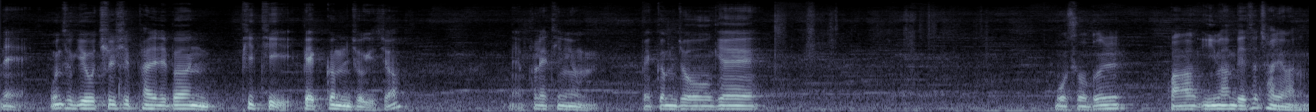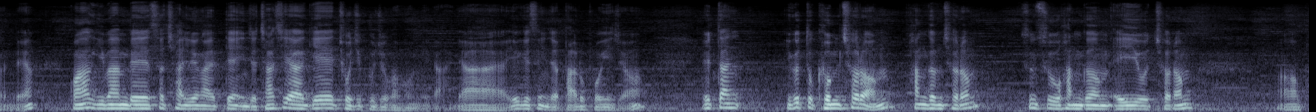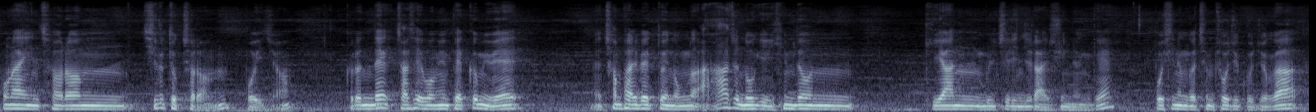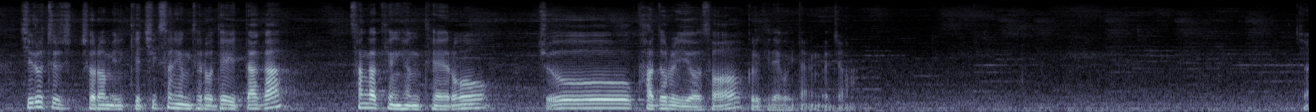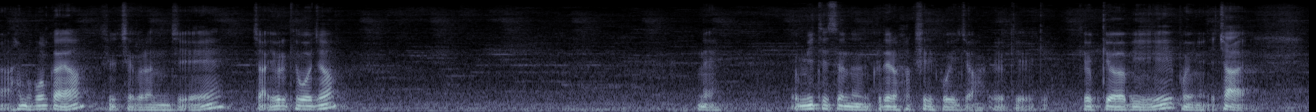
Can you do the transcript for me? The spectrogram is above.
네, 운수기호 78번 PT 백금족이죠. 네, 플래티늄 백금족의 모습을 광학 2만 배에서 촬영하는 건데요. 광학 2만 배에서 촬영할 때 이제 자세하게 조직 구조가 보입니다. 야, 여기서 이제 바로 보이죠. 일단 이것도 금처럼 황금처럼 순수 황금 AO처럼 어, 포나인처럼 시루특처럼 보이죠. 그런데 자세히 보면 백금이 왜 1800도에 녹는 아주 녹이 힘든 귀한 물질인 줄알수 있는 게 보시는 것처럼 조직 구조가 지루트처럼 이렇게 직선 형태로 되어 있다가 삼각형 형태로 쭉 파도를 이어서 그렇게 되고 있다는 거죠. 자, 한번 볼까요? 실제 그런지. 자, 이렇게 보죠. 네. 밑에서는 그대로 확실히 보이죠. 이렇게 이렇게 겹겹이 보이는데. 자,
